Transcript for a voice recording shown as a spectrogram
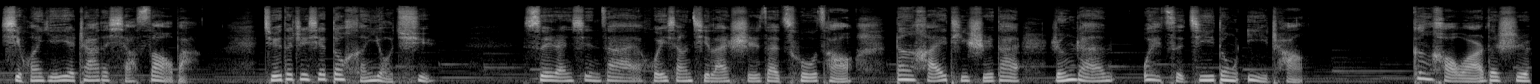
喜欢爷爷扎的小扫把，觉得这些都很有趣。虽然现在回想起来实在粗糙，但孩提时代仍然为此激动异常。更好玩的是，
